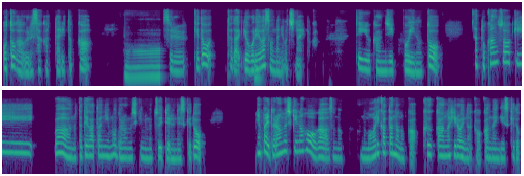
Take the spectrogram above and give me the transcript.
音がうるさかったりとかするけど、ただ汚れはそんなに落ちないとかっていう感じっぽいのと、あと乾燥機はあの縦型にもドラム式にもついてるんですけど、やっぱりドラム式の方がその回り方なのか空間が広いのか分かんないんですけど、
